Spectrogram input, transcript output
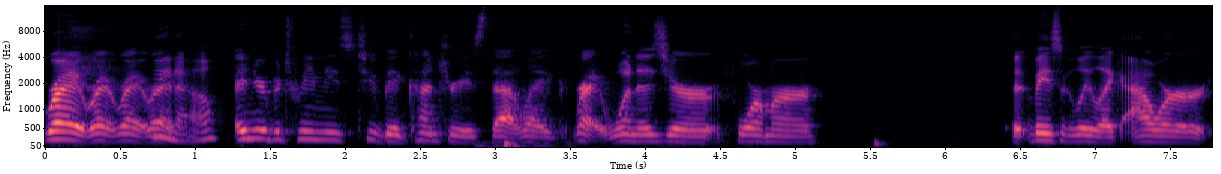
Right, right, right, right. You know. and you're between these two big countries that like right one is your former uh, basically like our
